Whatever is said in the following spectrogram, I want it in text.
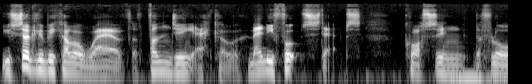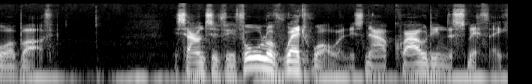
you suddenly become aware of the thundering echo of many footsteps crossing the floor above. It sounds as if all of Redwarren is now crowding the smithy.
